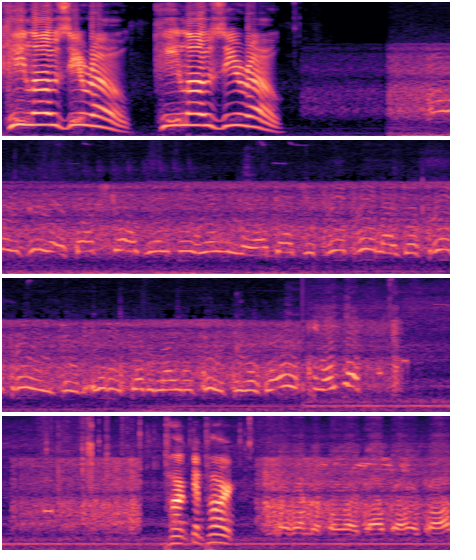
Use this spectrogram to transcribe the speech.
Kilo Zero, Kilo Zero. Kilo Zero, Foxtrot, Yankee Romeo. I got you 3-3, Michael, 3-3, which is 8792, QSL. QSL. Park to park. November 4, Delta Hotel.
